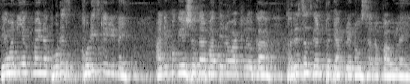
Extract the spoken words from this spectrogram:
देवाने एक महिना खोडच खोडीच केली नाही. आणि मग यशोदा मातेला वाटलं का खरंच गणपती आपल्या नवसाला पावलाय.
